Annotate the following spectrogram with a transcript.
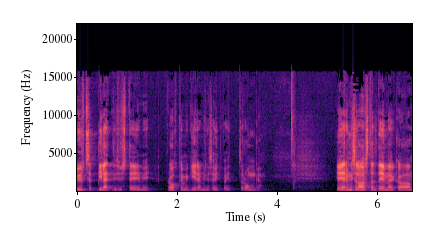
ühtset piletisüsteemi, rohkem ja kiiremini sõitvaid ronge. ja järgmisel aastal teeme ka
